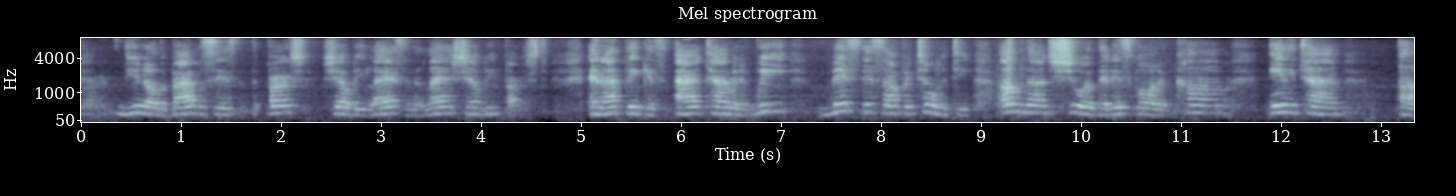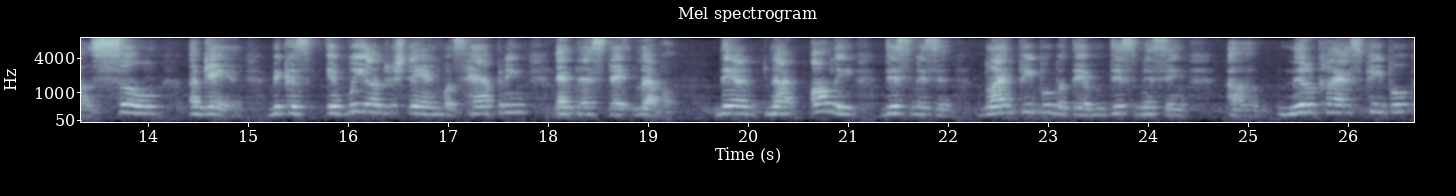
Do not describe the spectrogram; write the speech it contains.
Right. You know, the Bible says that the first shall be last and the last shall be first. And I think it's our time. And if we miss this opportunity, I'm not sure that it's going to come anytime uh, soon again. Because if we understand what's happening at that state level, they're not only dismissing black people, but they're dismissing um, middle class people,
